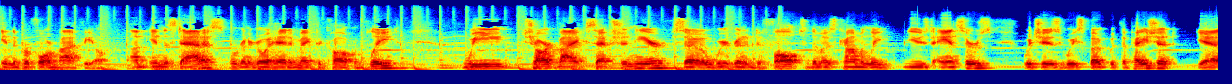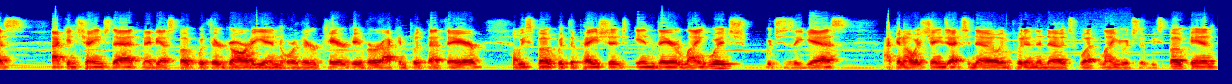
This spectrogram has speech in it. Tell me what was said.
in the perform by field. Um, in the status, we're going to go ahead and make the call complete. We chart by exception here, so we're going to default to the most commonly used answers, which is we spoke with the patient, yes. I can change that. Maybe I spoke with their guardian or their caregiver. I can put that there. We spoke with the patient in their language, which is a yes. I can always change that to no and put in the notes what language that we spoke in.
